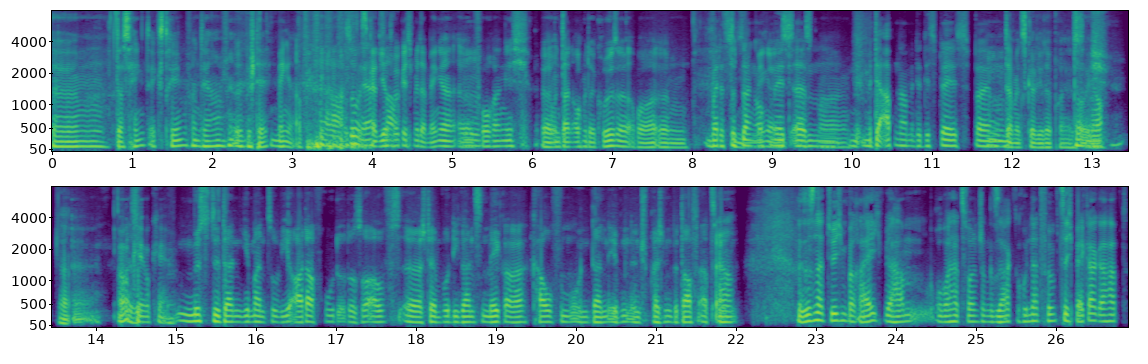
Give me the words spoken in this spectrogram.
Ähm, das hängt extrem von der äh, bestellten Menge ab. Ja, also so, das ja, skaliert klar. wirklich mit der Menge äh, Mhm. vorrangig äh, und dann auch mit der Größe, aber ähm, Weil das sozusagen auch Menge mit, ist erstmal- ähm, mit, mit der Abnahme der Displays beim Mhm. damit skaliert der Preis. Deutsch. Ja. Ja. Äh, okay, Also- okay. müsste dann jemand so wie Adafruit oder so aufstellen, wo die ganzen Maker kaufen und dann eben entsprechend Bedarf erzeugen. Das ist natürlich ein Bereich, wir haben, Robert hat es vorhin schon gesagt, 150 Bäcker gehabt.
